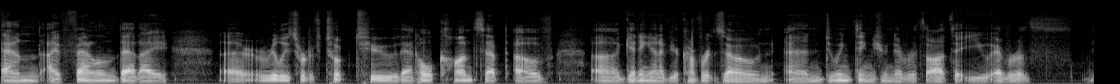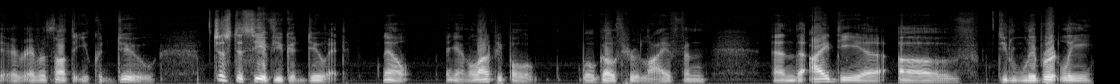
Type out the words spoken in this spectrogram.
And I found that I uh, really sort of took to that whole concept of uh, getting out of your comfort zone and doing things you never thought that you ever th- ever thought that you could do, just to see if you could do it. Now, again, a lot of people will go through life and and the idea of deliberately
